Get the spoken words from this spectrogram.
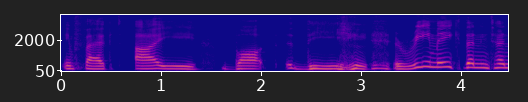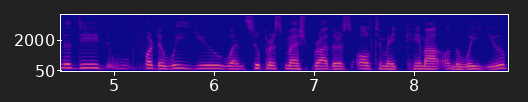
In fact, I bought the remake that Nintendo did for the Wii U when Super Smash Bros. Ultimate came out on the Wii U.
